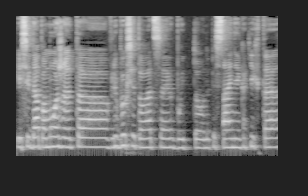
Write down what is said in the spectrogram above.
и всегда поможет э, в любых ситуациях, будь то написание каких-то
